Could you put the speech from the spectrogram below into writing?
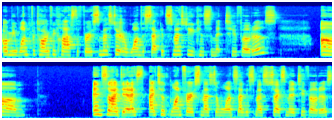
I mean one photography class the first semester or one the second semester, you can submit two photos. Um and so I did. I, I took one first semester and one second semester, so I submitted two photos.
